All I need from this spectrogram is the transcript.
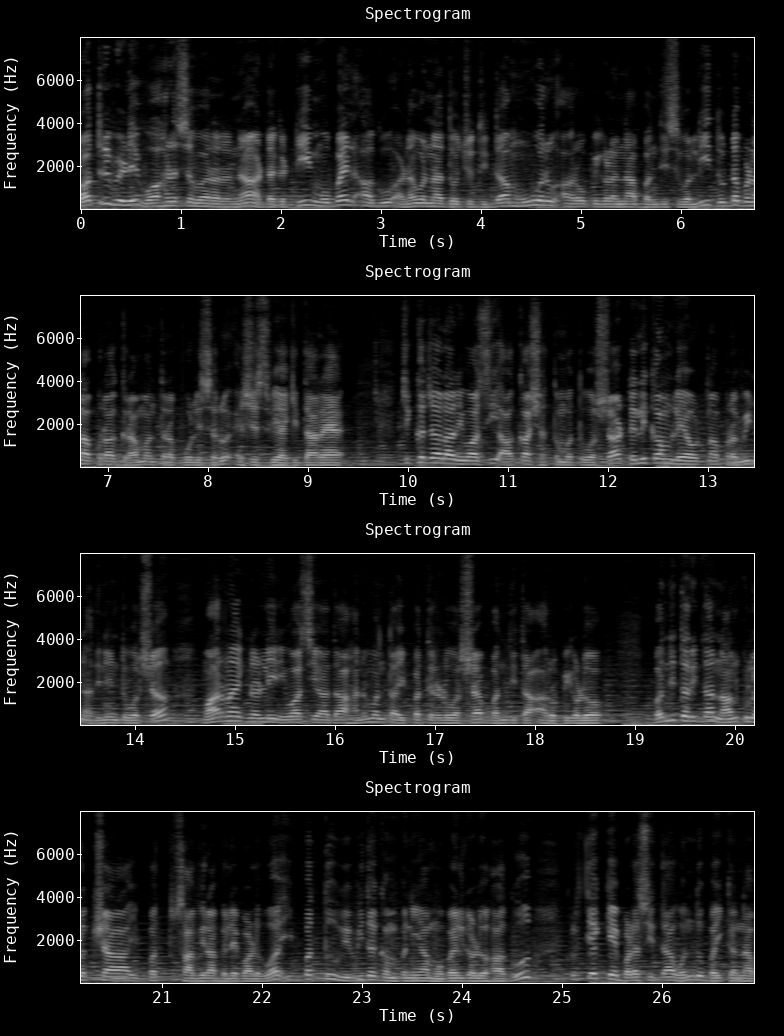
ರಾತ್ರಿ ವೇಳೆ ವಾಹನ ಸವಾರರನ್ನ ಅಡ್ಡಗಟ್ಟಿ, ಮೊಬೈಲ್ ಹಾಗೂ ಹಣವನ್ನ ದೋಚುತ್ತಿದ್ದ ಮೂವರು ಆರೋಪಿಗಳನ್ನು ಬಂಧಿಸುವಲ್ಲಿ ದೊಡ್ಡಬಳ್ಳಾಪುರ ಗ್ರಾಮಾಂತರ ಪೊಲೀಸರು ಯಶಸ್ವಿಯಾಗಿದ್ದಾರೆ. ಚಿಕ್ಕಜಾಲ ನಿವಾಸಿ ಆಕಾಶ್ ಹತ್ತೊಂಬತ್ತು ವರ್ಷ, ಟೆಲಿಕಾಂ ಲೇಔಟ್ನ ಪ್ರವೀಣ್ ಹದಿನೆಂಟು ವರ್ಷ ಮಾರ್ನಾಯ್ಕ್ನಳ್ಳಿ ನಿವಾಸಿಯಾದ ಹನುಮಂತ ಇಪ್ಪತ್ತೆರಡು ವರ್ಷ ಬಂಧಿತ ಆರೋಪಿಗಳು. ಬಂಧಿತರಿಂದ ನಾಲ್ಕು ಲಕ್ಷ ಇಪ್ಪತ್ತು ಸಾವಿರ ಬೆಲೆ ಬಾಳುವ ಇಪ್ಪತ್ತು ವಿವಿಧ ಕಂಪನಿಯ ಮೊಬೈಲ್ಗಳು ಹಾಗೂ ಕೃತ್ಯಕ್ಕೆ ಬಳಸಿದ್ದ ಒಂದು ಬೈಕನ್ನು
